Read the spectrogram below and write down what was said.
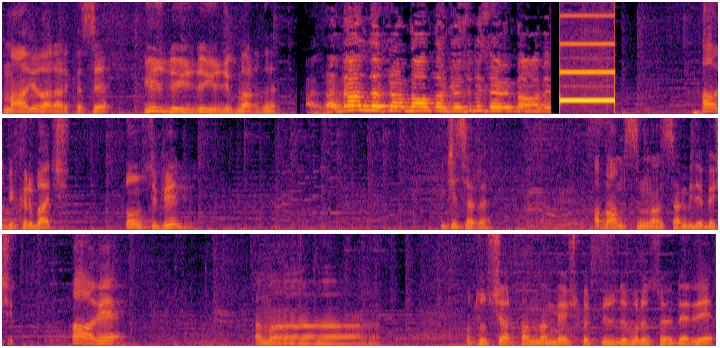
mavi var arkası. Yüzde yüzde yüzük vardı. Sen ne anlatıyorsun be abla gözünü seveyim be abi. Al bir kırbaç. Son spin. İki sarı. Adamsın lan sen bir de beş. Abi. Tamam. 30 çarpandan 5 400'de burası ödedi.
